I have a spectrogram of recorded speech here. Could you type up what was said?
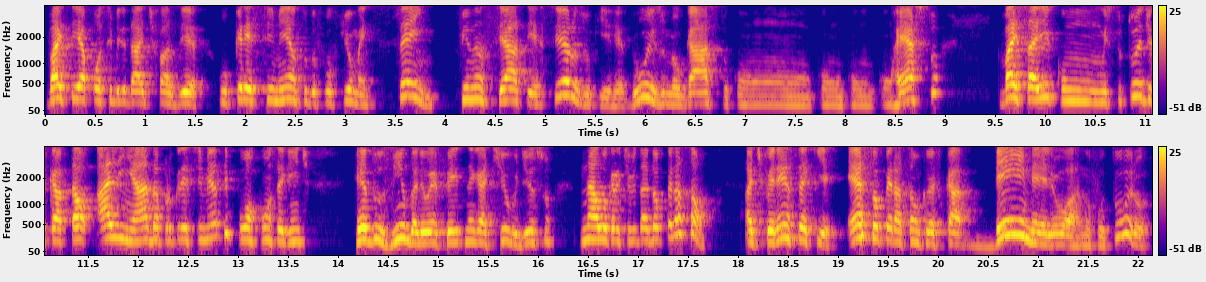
vai ter a possibilidade de fazer o crescimento do fulfillment sem financiar terceiros, o que reduz o meu gasto com, com, com, com o resto, vai sair com estrutura de capital alinhada para o crescimento e, por conseguinte, reduzindo ali o efeito negativo disso na lucratividade da operação. A diferença é que essa operação que vai ficar bem melhor no futuro,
